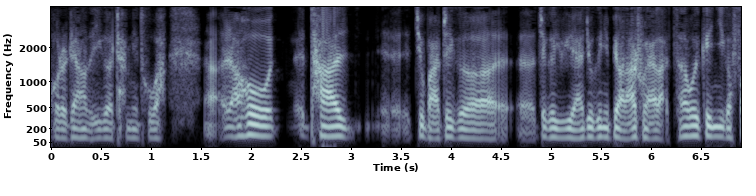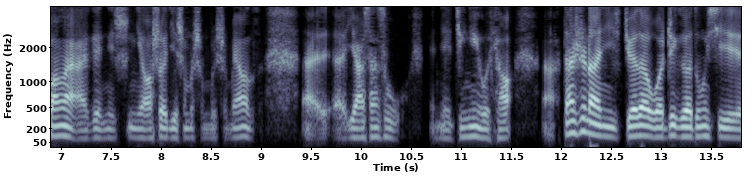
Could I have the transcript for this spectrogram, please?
或者这样的一个产品图吧，啊，然后他。呃，就把这个呃这个语言就给你表达出来了，他会给你一个方案，给你是你要设计什么什么什么样子，呃呃一二三四五，你井井有条啊。但是呢，你觉得我这个东西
